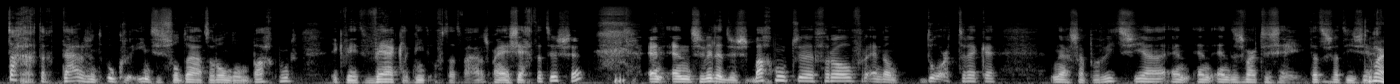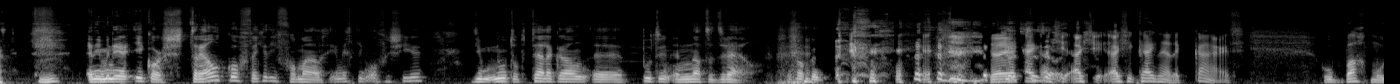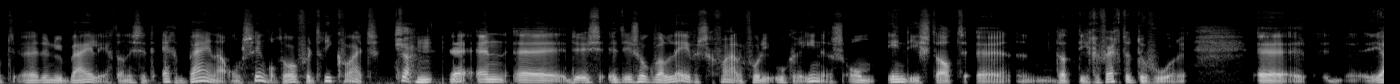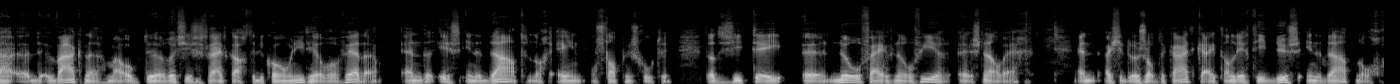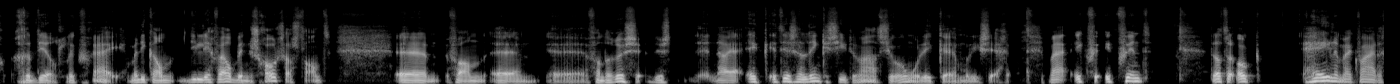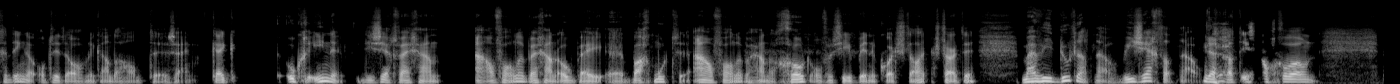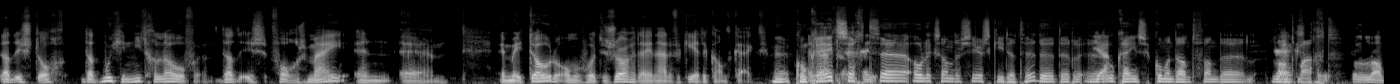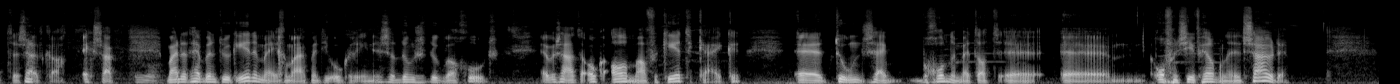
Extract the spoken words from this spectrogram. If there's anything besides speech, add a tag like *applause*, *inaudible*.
80.000 Oekraïnse soldaten rondom Bakhmut. Ik weet werkelijk niet of dat waar is, maar hij zegt het dus. Hè? En, en ze willen dus Bakhmut uh, veroveren en dan doortrekken naar Saporizia en, en, en de Zwarte Zee. Dat is wat hij zegt. Hm. En die meneer Igor Strelkov, weet je, die voormalig inlichtingofficier, die noemt op Telegram uh, Poetin een natte dweil. Ja, *laughs* *laughs* kijk, als je, als, je, als je kijkt naar de kaart, hoe Bachmoed uh, er nu bij ligt, dan is het echt bijna omsingeld hoor, voor drie kwart. Ja. Hm. en uh, dus het is ook wel levensgevaarlijk voor die Oekraïners om in die stad uh, dat, die gevechten te voeren. Uh, ja, Wagner, maar ook de Russische strijdkrachten, die komen niet heel veel verder. En er is inderdaad nog één ontsnappingsroute. Dat is die T0504 uh, snelweg. En als je dus op de kaart kijkt, dan ligt die dus inderdaad nog gedeeltelijk vrij. Maar die, kan, die ligt wel binnen schootsafstand uh, van, van de Russen. Dus nou ja, ik, het is een linker situatie hoor, moet ik, moet ik zeggen. Maar ik, ik vind dat er ook hele merkwaardige dingen op dit ogenblik aan de hand zijn. Kijk, Oekraïne die zegt wij gaan aanvallen. Wij gaan ook bij uh, aanvallen. We gaan een groot offensief binnenkort sta starten. Maar wie doet dat nou? Wie zegt dat nou? Ja. Dat is toch gewoon, dat is toch, dat moet je niet geloven. Dat is volgens mij een, uh, een methode om ervoor te zorgen dat je naar de verkeerde kant kijkt. Ja, concreet dat, zegt uh, Alexander Siersky dat, hè? de, de uh, ja. Oekraïnse commandant van de landmacht. Van de landzuidkracht, ja. exact. Maar dat hebben we natuurlijk eerder meegemaakt met die Oekraïners. Dat doen ze natuurlijk wel goed. En we zaten ook allemaal verkeerd te kijken. Uh, toen zij begonnen met dat offensief helemaal in het zuiden.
